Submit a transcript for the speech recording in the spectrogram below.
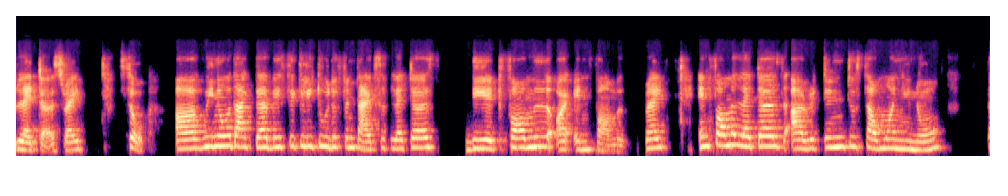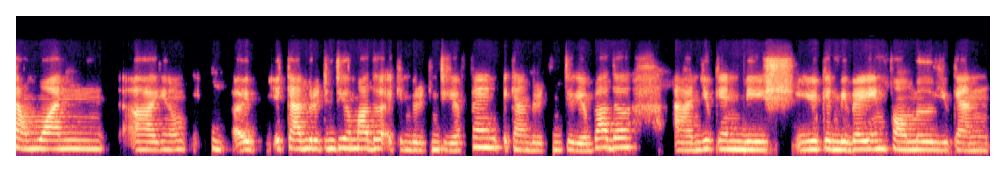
letters right? So uh, we know that there are basically two different types of letters be it formal or informal, right? Informal letters are written to someone you know, someone, uh, you know, it, can be written to your mother, it can be written to your friend, it can be written to your brother, and you can be you can be very informal. You can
